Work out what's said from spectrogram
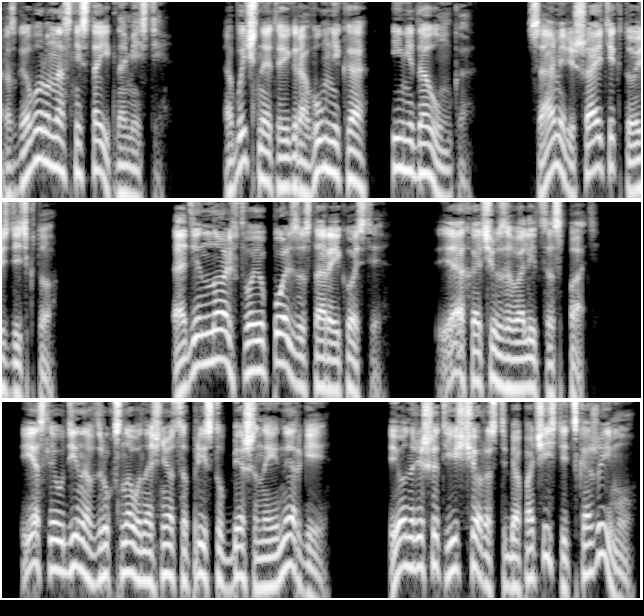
Разговор у нас не стоит на месте. Обычно это игра в умника и недоумка. Сами решайте, кто здесь кто. Один ноль в твою пользу, старые кости. Я хочу завалиться спать. Если у Дина вдруг снова начнется приступ бешеной энергии, и он решит еще раз тебя почистить, скажи ему,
